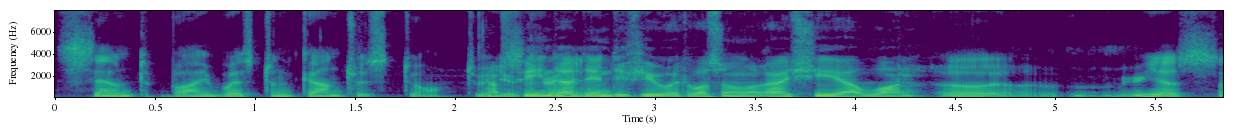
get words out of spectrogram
sent by Western countries to, to I've Ukraine. seen that interview. It was on Russia 1. yes.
